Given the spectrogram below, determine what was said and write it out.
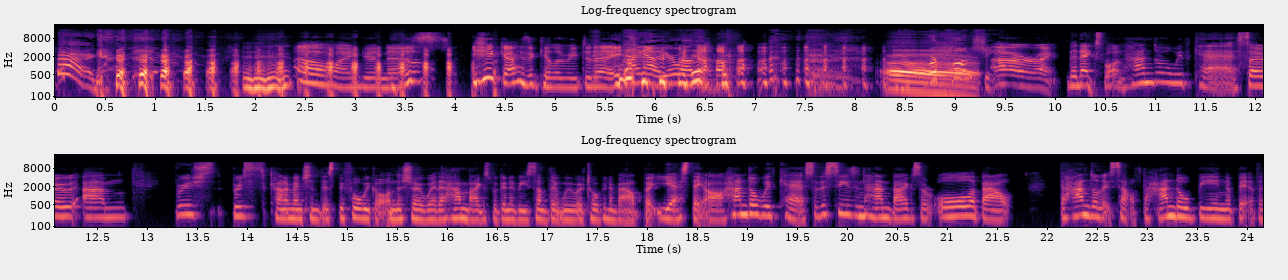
bag. oh my goodness. You guys are killing me today. I know, you're welcome. Uh, We're paunchy. All right, the next one, handle with care. So, um, Bruce Bruce kind of mentioned this before we got on the show, where the handbags were going to be something we were talking about. But yes, they are handle with care. So this season, handbags are all about the handle itself, the handle being a bit of a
